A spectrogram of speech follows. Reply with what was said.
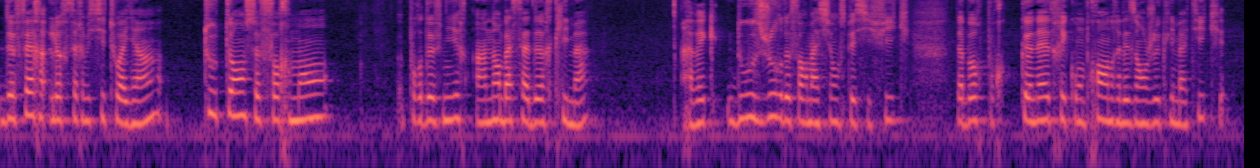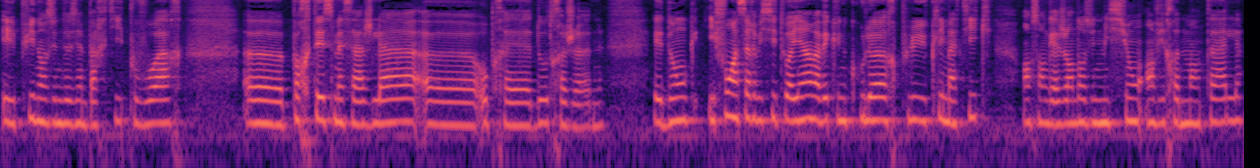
de faire leur service citoyen tout en se formant pour devenir un ambassadeur climat avec 12 jours de formation spécifique, d'abord pour connaître et comprendre les enjeux climatiques, et puis dans une deuxième partie, pouvoir euh, porter ce message-là euh, auprès d'autres jeunes. Et donc, ils font un service citoyen avec une couleur plus climatique, en s'engageant dans une mission environnementale,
